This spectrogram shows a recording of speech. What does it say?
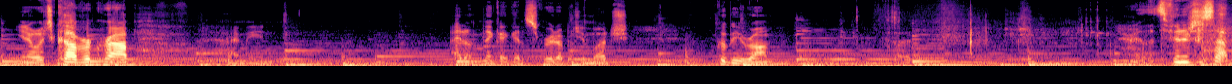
you know, it's cover crop. I mean, I don't think I can screw it up too much. Could be wrong. All right, let's finish this up.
